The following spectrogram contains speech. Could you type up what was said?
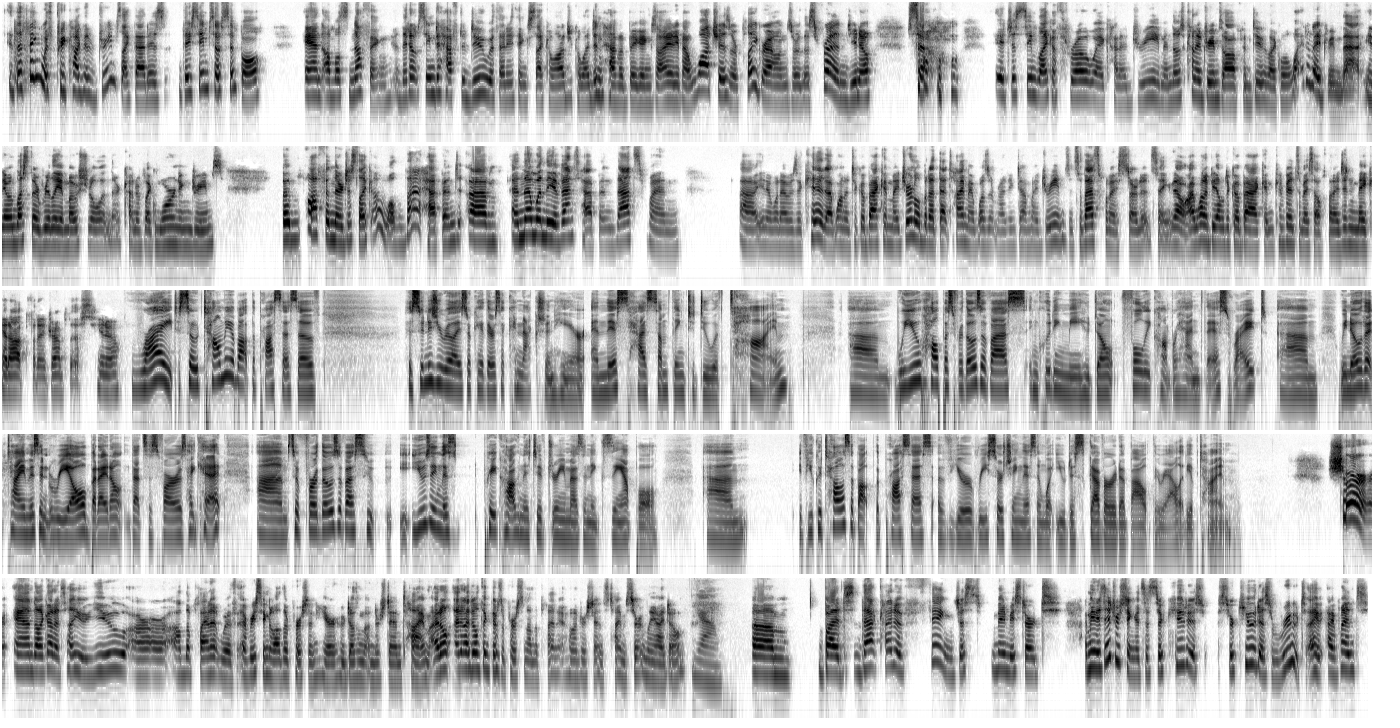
The thing with precognitive dreams like that is they seem so simple, and almost nothing. And they don't seem to have to do with anything psychological. I didn't have a big anxiety about watches or playgrounds or this friend, you know? So it just seemed like a throwaway kind of dream. And those kind of dreams often do, like, well, why did I dream that? You know, unless they're really emotional and they're kind of like warning dreams. But often they're just like, oh, well, that happened. Um, and then when the events happen, that's when uh, you know, when I was a kid, I wanted to go back in my journal, but at that time I wasn't writing down my dreams. And so that's when I started saying, no, I want to be able to go back and convince myself that I didn't make it up, that I dreamt this, you know? Right. So tell me about the process of as soon as you realized, okay, there's a connection here and this has something to do with time. Um, will you help us for those of us, including me, who don't fully comprehend this, right? Um, we know that time isn't real, but I don't, that's as far as I get. Um, so for those of us who, using this precognitive dream as an example, um, if you could tell us about the process of your researching this and what you discovered about the reality of time. Sure. And I got to tell you, you are on the planet with every single other person here who doesn't understand time. I don't. I don't think there's a person on the planet who understands time. Certainly, I don't. Yeah. Um, but that kind of thing just made me start. I mean, it's interesting. It's a circuitous circuitous route. I, I went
